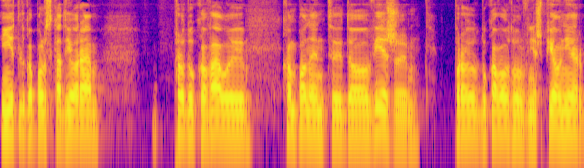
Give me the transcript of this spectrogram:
i nie tylko Polska Diora produkowały komponenty do wieży. Produkował to również Pionier,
